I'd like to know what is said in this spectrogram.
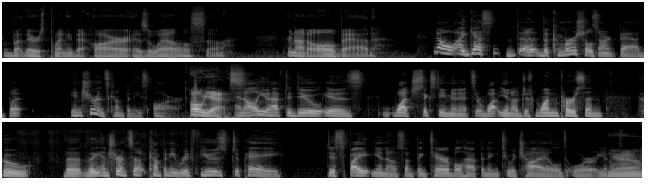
but there's plenty that are as well. So they're not all bad. no i guess the the commercials aren't bad but insurance companies are Oh, yes. and all you have to do is watch 60 minutes or what you know just one person who the the insurance company refused to pay despite you know something terrible happening to a child or you know yeah.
